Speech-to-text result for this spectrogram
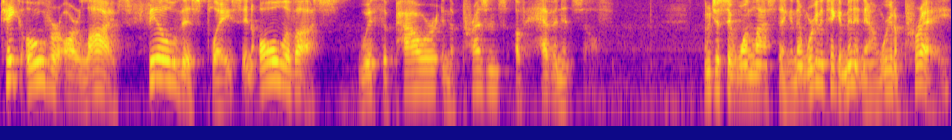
take over our lives, fill this place and all of us with the power and the presence of heaven itself. Let me just say one last thing, and then we're going to take a minute now and we're going to pray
